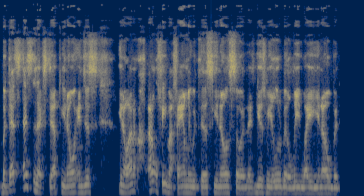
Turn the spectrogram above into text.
but that's, that's the next step, you know, and just, you know, I don't, I don't feed my family with this, you know, so it gives me a little bit of leeway, you know, but,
